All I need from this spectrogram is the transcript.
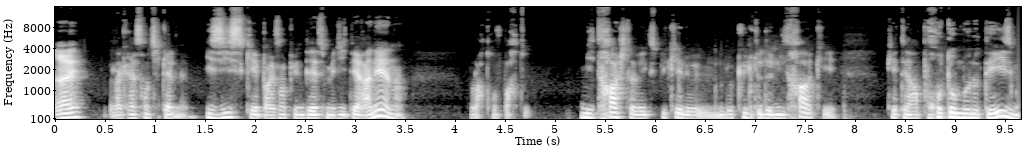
Ouais. La Grèce antique elle-même. Isis, qui est par exemple une déesse méditerranéenne, on la retrouve partout. Mitra, je t'avais expliqué le, le culte de Mitra, qui, est- qui était un proto-monothéisme,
